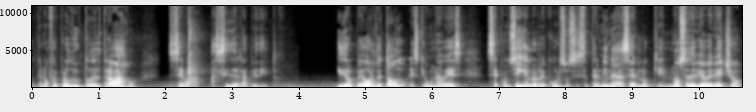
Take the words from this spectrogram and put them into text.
Lo que no fue producto del trabajo, se va así de rapidito. Y lo peor de todo es que una vez se consiguen los recursos y se termina de hacer lo que no se debió haber hecho,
